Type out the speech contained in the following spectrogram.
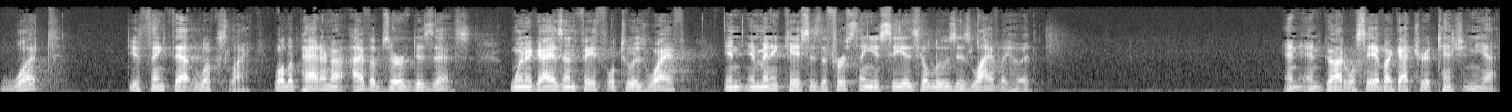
What do you think that looks like? Well, the pattern I've observed is this. When a guy is unfaithful to his wife, in, in many cases, the first thing you see is he'll lose his livelihood. And, and God will say, Have I got your attention yet?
